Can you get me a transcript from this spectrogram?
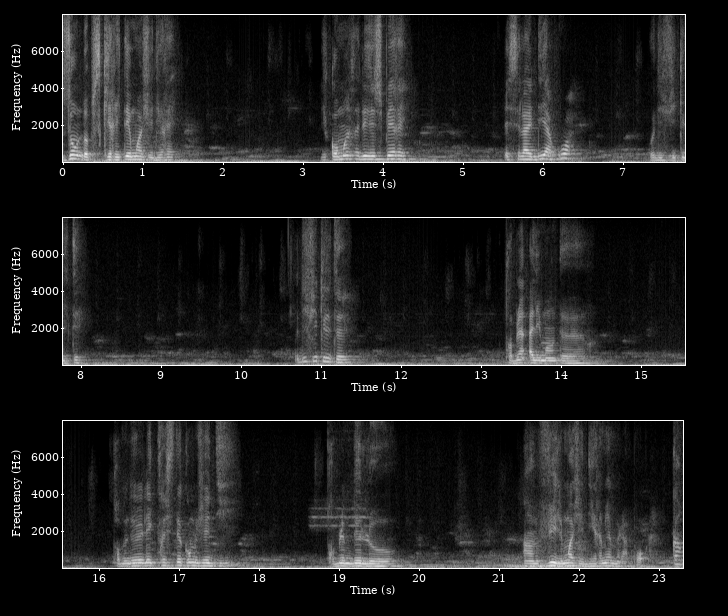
Zone d'obscurité, moi je dirais. Il commence à désespérer. Et cela dit à quoi? Aux difficultés. Aux difficultés. Problème alimentaire. Problème de l'électricité, comme j'ai dit. Problème de l'eau. En ville, moi je dirais même la pro- quand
